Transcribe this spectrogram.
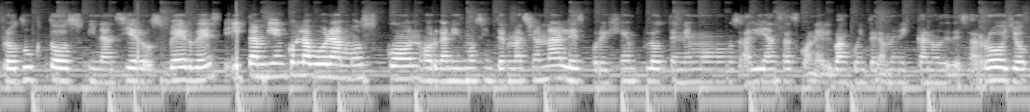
productos financieros verdes. Y también colaboramos con organismos internacionales, por ejemplo, tenemos alianzas con el Banco Interamericano de Desarrollo,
